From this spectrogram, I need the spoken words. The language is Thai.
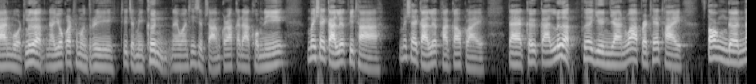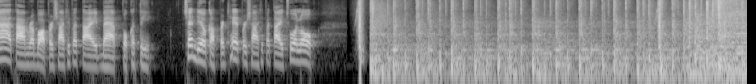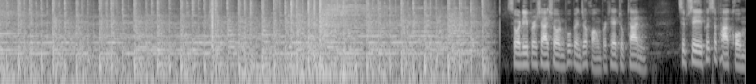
การโหวตเลือกนายกรัฐมนตรีที่จะมีขึ้นในวันที่ 13 กรกฎาคมนี้ ไม่ใช่การเลือกพิธา ไม่ใช่การเลือกพรรคก้าวไกล แต่คือการเลือกเพื่อยืนยันว่าประเทศไทยต้องเดินหน้าตามระบอบประชาธิปไตยแบบปกติ เช่นเดียวกับประเทศประชาธิปไตยทั่วโลก สวัสดีประชาชนผู้เป็นเจ้าของประเทศทุกท่าน 14 พฤษภาคม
